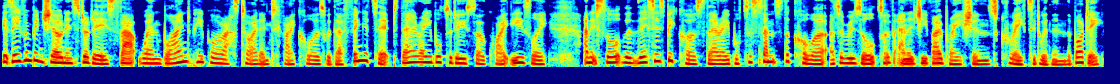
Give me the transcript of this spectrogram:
It's even been shown in studies that when blind people are asked to identify colours with their fingertips, they're able to do so quite easily. And it's thought that this is because they're able to sense the colour as a result of energy vibrations created within the body.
